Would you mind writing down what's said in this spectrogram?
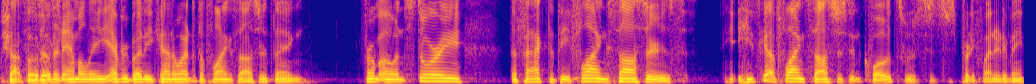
Shot photos. So did Emily. Everybody kind of went to the flying saucer thing. From Owen's story, the fact that the flying saucers, he- he's got flying saucers in quotes, which is just pretty funny to me.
